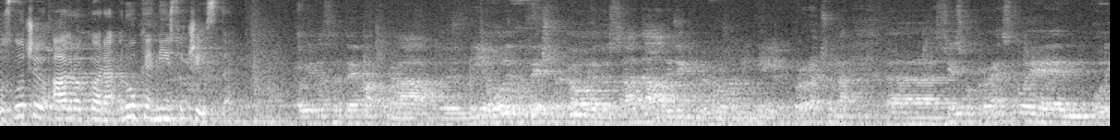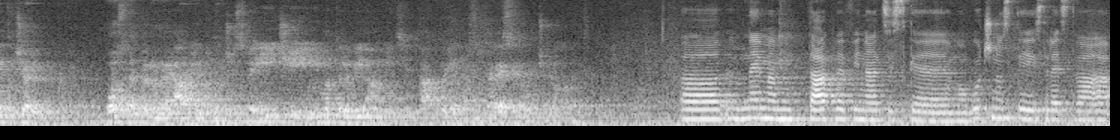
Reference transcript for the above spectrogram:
u slučaju Agrokora ruke nisu čiste. Tema koja e, nije ovoliko teška kao ove do sada, ali nekime možda bitnije i proračuna. E, svjetsko prvenstvo je političari postepeno najavljuju da će sve ići. Imate li vi ambicije tako je vas interesira uopće Nemam takve financijske mogućnosti sredstva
